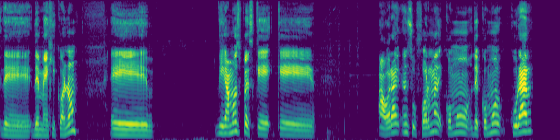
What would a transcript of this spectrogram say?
de, de México, ¿no? Eh, digamos pues que, que ahora en su forma de cómo, de cómo curar,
